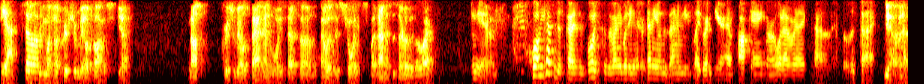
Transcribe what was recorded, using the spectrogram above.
Yeah. It's So pretty much how Christian Bale talks. Yeah. Not Christian Bale's Batman voice. That's uh, that was his choice, but not necessarily the right. Yeah. Well, he has to disguise his voice because if anybody, any of his enemies, like would hear him talking or whatever, like, I don't know. So this guy. Yeah, but, uh,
